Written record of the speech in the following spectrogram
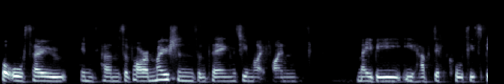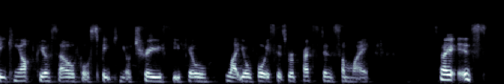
But also in terms of our emotions and things, you might find maybe you have difficulty speaking up for yourself or speaking your truth you feel like your voice is repressed in some way. So it's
